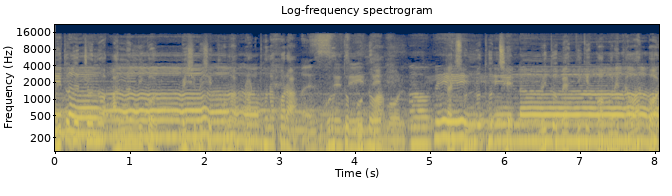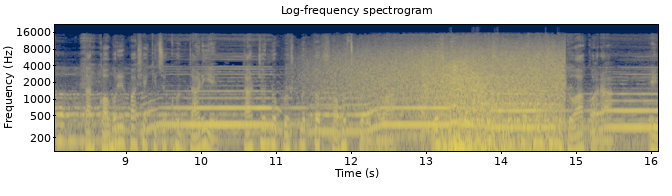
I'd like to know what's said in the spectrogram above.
মৃতদের জন্য আল্লাহর নিকট বেশি বেশি ক্ষমা প্রার্থনা করা গুরুত্বপূর্ণ আমল। তাই সুন্নত হচ্ছে মৃত ব্যক্তিকে কবরে দেওয়ার পর তার কবরের পাশে কিছুক্ষণ দাঁড়িয়ে তার জন্য প্রশ্নোত্তর সহজ করে দেওয়া। দোয়া করা। এই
